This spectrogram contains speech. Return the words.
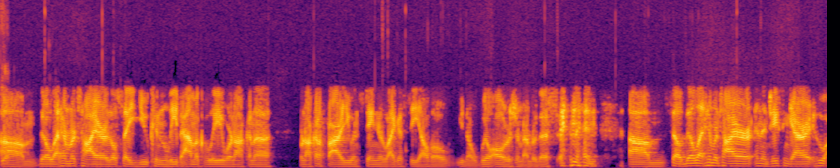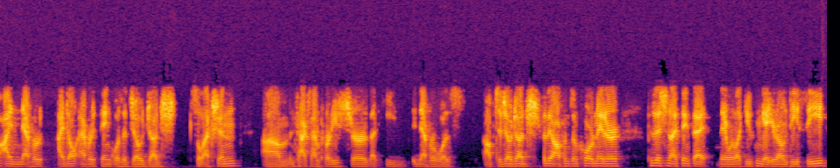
Yep. Um, they'll let him retire. They'll say you can leave amicably. We're not gonna we're not gonna fire you and stain your legacy. Although you know we'll always remember this. And then um, so they'll let him retire. And then Jason Garrett, who I never I don't ever think was a Joe Judge selection. Um, in fact, I'm pretty sure that he never was up to Joe Judge for the offensive coordinator position. I think that they were like, you can get your own DC.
